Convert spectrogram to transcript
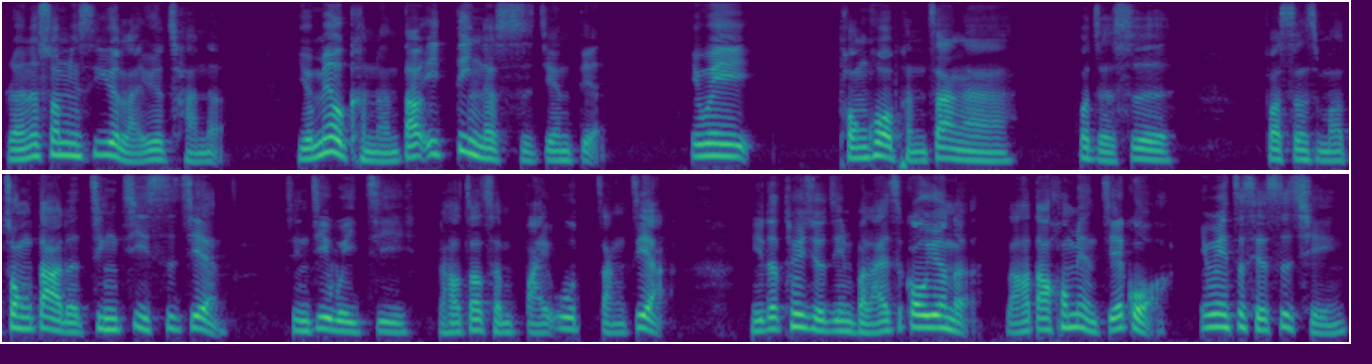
人的寿命是越来越长的？有没有可能到一定的时间点，因为通货膨胀啊，或者是发生什么重大的经济事件、经济危机，然后造成百物涨价？你的退休金本来是够用的，然后到后面结果因为这些事情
